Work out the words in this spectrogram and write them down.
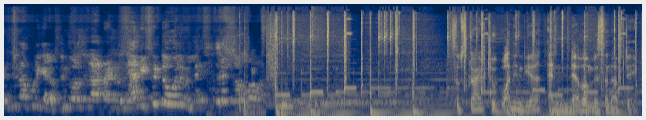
രഞ്ജിത പുളിക്കലോ. എന്ത് ആട്ടായിട്ട് ഞാൻ ഇട്ടിട്ട് പോലും ഇല്ല. Subscribe to One India and never miss an update.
